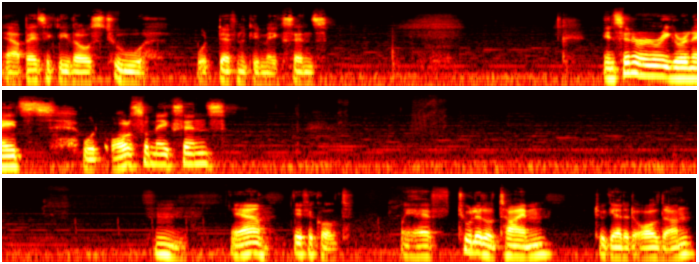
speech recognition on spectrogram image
Yeah, basically those two would definitely make sense. Incendiary grenades would also make sense. Hmm. Yeah, difficult. We have too little time to get it all done.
